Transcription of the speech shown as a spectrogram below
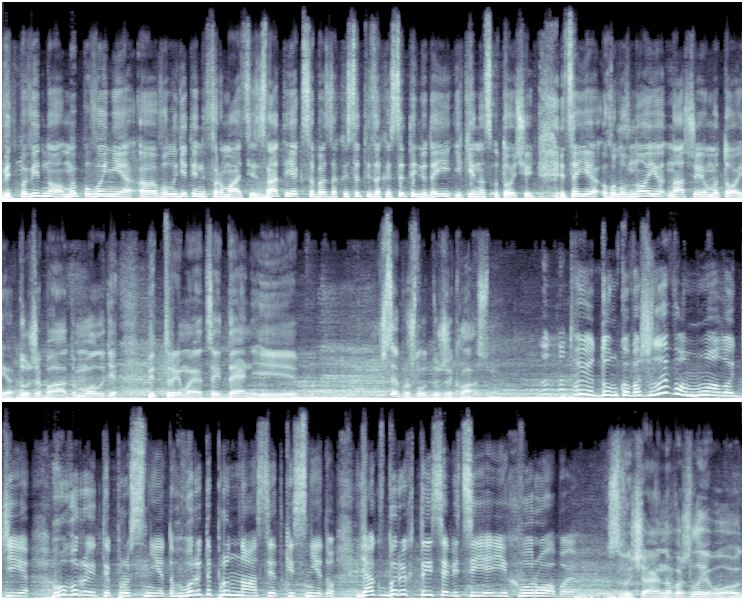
Відповідно, ми повинні е, володіти інформацією, знати, як себе захистити, захистити людей, які нас оточують, і це є головною нашою метою. Дуже багато молоді підтримує цей день і все пройшло дуже класно. Ну, на твою думку, важливо молоді говорити про снід, говорити про наслідки сніду, як вберегтися від цієї хвороби. Звичайно, важливо.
